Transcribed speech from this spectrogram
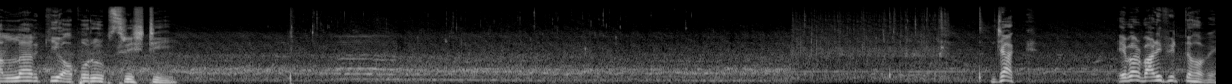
আল্লাহর কি অপরূপ সৃষ্টি? যাক এবার বাড়ি ফিরতে হবে।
